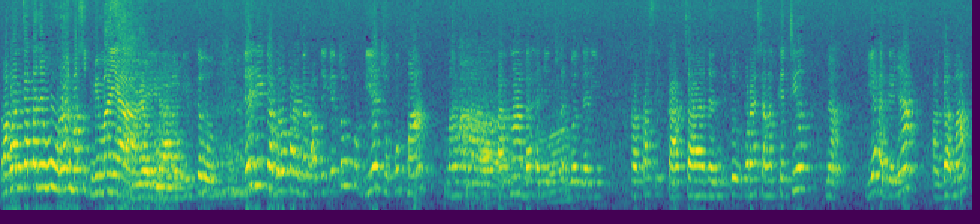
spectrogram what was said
Lawan katanya murah maksud Bima ya? Iya. Ya, gitu. Jadi kabel fiber optik itu dia cukup ma mahal karena bahannya terbuat dari plastik kaca dan itu ukurannya sangat kecil. Nah, dia harganya agak ma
